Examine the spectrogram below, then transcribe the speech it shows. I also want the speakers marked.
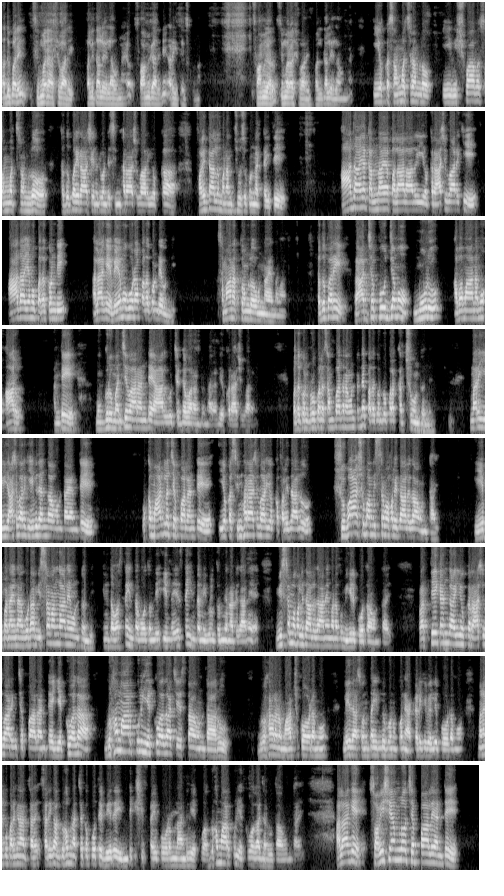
Speaker 1: తదుపరి సింహరాశి వారి ఫలితాలు ఎలా ఉన్నాయో స్వామి గారిని అడిగి తెలుసుకుందాం. స్వామి గారు సింహరాశి వారి ఫలితాలు ఎలా ఉన్నాయి?
Speaker 2: ఈ యొక్క సంవత్సరంలో ఈ విశ్వావ సంవత్సరంలో తదుపరి రాశి అయినటువంటి సింహరాశి వారి యొక్క ఫలితాలు మనం చూసుకున్నట్టయితే ఆదాయ కందాయ ఫలాలు ఈ యొక్క రాశి వారికి ఆదాయము పదకొండి అలాగే వేము కూడా పదకొండే ఉంది. సమానత్వంలో ఉన్నాయన్నమాట. తదుపరి రాజ్యపూజ్యము మూడు అవమానము ఆరు. అంటే ముగ్గురు మంచివారంటే ఆరుగురు చెడ్డవారు అంటున్నారండి ఈ యొక్క రాశి వారిని పదకొండు రూపాయల సంపాదన ఉంటుంది పదకొండు రూపాయల ఖర్చు ఉంటుంది. మరి ఈ రాశి వారికి ఏ విధంగా ఉంటాయంటే ఒక మాటలో చెప్పాలంటే ఈ యొక్క సింహరాశి వారి యొక్క ఫలితాలు శుభాశుభ మిశ్రమ ఫలితాలుగా ఉంటాయి. ఏ పనైనా కూడా మిశ్రమంగానే ఉంటుంది. ఇంత వస్తే ఇంత పోతుంది ఇంత వేస్తే ఇంత మిగులుతుంది అన్నట్టుగానే మిశ్రమ ఫలితాలుగానే మనకు మిగిలిపోతూ ఉంటాయి. ప్రత్యేకంగా ఈ యొక్క రాశి వారికి చెప్పాలంటే ఎక్కువగా గృహ మార్పులు ఎక్కువగా చేస్తూ ఉంటారు. గృహాలను మార్చుకోవడము లేదా సొంత ఇల్లు కొనుక్కొని అక్కడికి వెళ్ళిపోవడము మనకు పరిగిన సరి సరిగా గృహం నచ్చకపోతే వేరే ఇంటికి షిఫ్ట్ అయిపోవడం లాంటివి ఎక్కువ గృహ మార్పులు ఎక్కువగా జరుగుతూ ఉంటాయి. అలాగే స్వవిషయంలో చెప్పాలి అంటే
